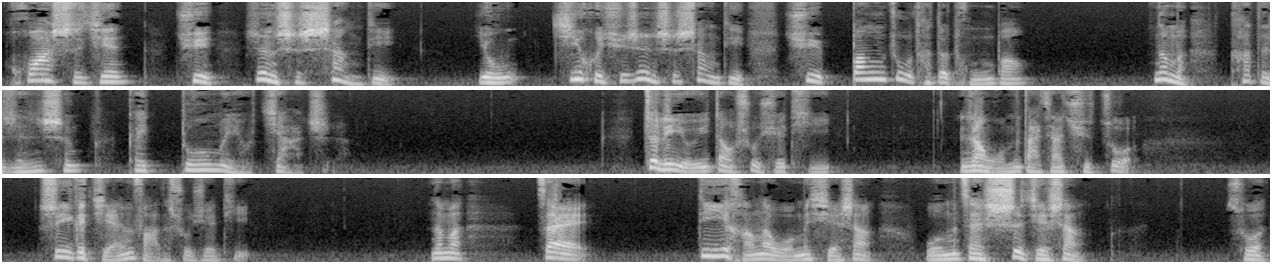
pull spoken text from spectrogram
花时间去认识上帝，有机会去认识上帝，去帮助他的同胞，那么他的人生该多么有价值！这里有一道数学题，让我们大家去做，是一个减法的数学题。那么，在第一行呢，我们写上我们在世界上。所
